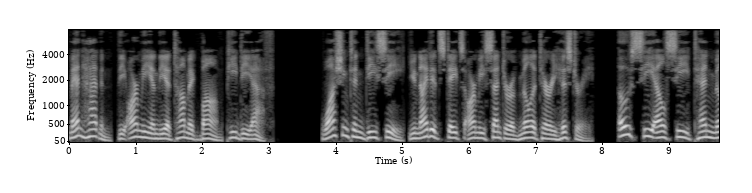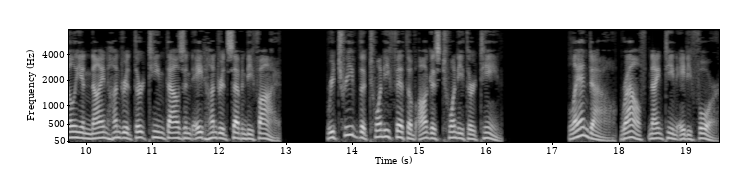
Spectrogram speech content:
Manhattan, The Army and the Atomic Bomb PDF. Washington, D.C., United States Army Center of Military History. OCLC 10913875. Retrieved 25 August 2013. Landau, Ralph 1984.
